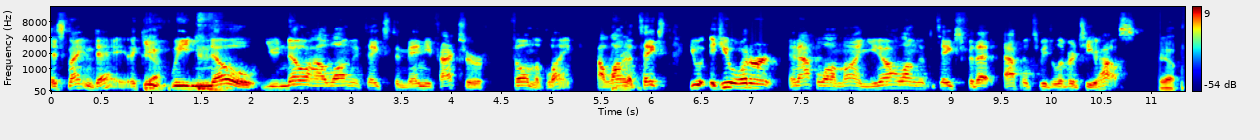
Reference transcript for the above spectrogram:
It's night and day. Like you, yeah. we know, you know how long it takes to manufacture fill in the blank. How long right. it takes you if you order an apple online, you know how long it takes for that apple to be delivered to your house. Yep.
